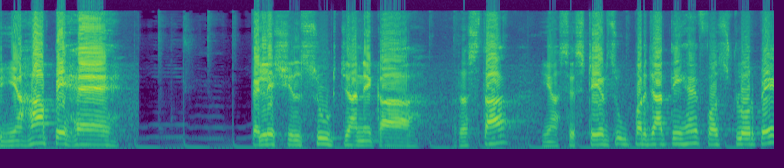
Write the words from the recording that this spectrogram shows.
यहाँ पे है पेलेशियल सूट जाने का रास्ता। यहाँ से स्टेयर्स ऊपर जाती हैं फ़र्स्ट फ्लोर पे।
